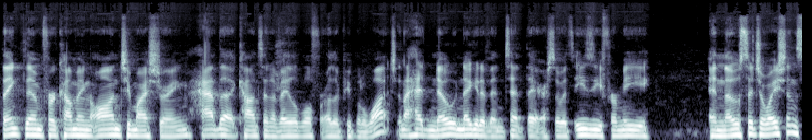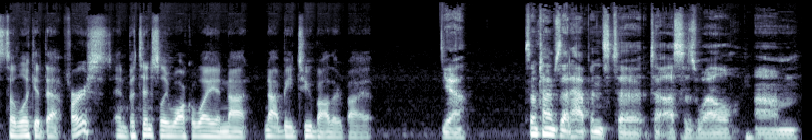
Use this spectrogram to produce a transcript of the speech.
thank them for coming on to my stream, have that content available for other people to watch. And I had no negative intent there. So it's easy for me in those situations to look at that first and potentially walk away and not not be too bothered by it. Yeah, sometimes that happens to to us as well. Um,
